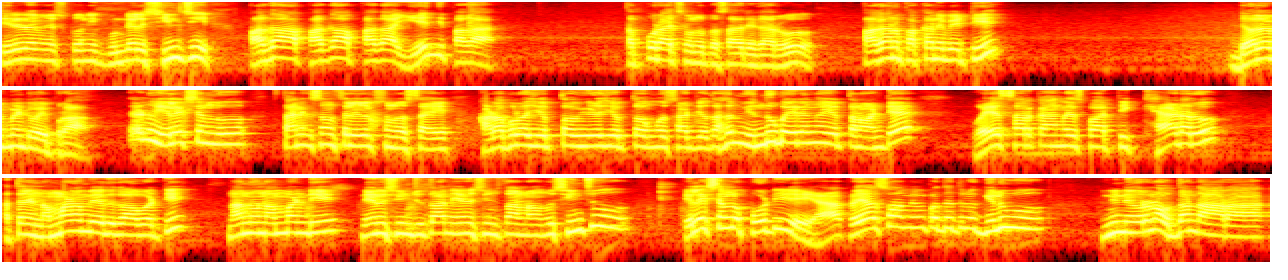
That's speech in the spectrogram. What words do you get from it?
శరీరం వేసుకొని గుండెలు చీల్చి పగ పగ పగ ఏంది పగ? తప్పు రాజ్యంలో ప్రసాద్ గారు పగను పక్కన పెట్టి డెవలప్మెంట్ వైపు రా. నువ్వు ఎలక్షన్లు స్థానిక సంస్థల ఎలక్షన్లు వస్తాయి కడపలో చెప్తావు వీడియో చెప్తావు ఇంకోసారి చెప్తావు. అసలు నువ్వు ఎందుకు బహిరంగంగా చెప్తాను అంటే వైఎస్ఆర్ కాంగ్రెస్ పార్టీ క్యాడరు అతన్ని నమ్మడం లేదు కాబట్టి నన్ను నమ్మండి నేను సించుతా నేను సించుతా అన్నావు. నువ్వు సించు. ఎలక్షన్లో పోటీ చేయ? ప్రజాస్వామ్యం పద్ధతిలో గెలువు. నిన్ను ఎవరైనా వద్దంటారా?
